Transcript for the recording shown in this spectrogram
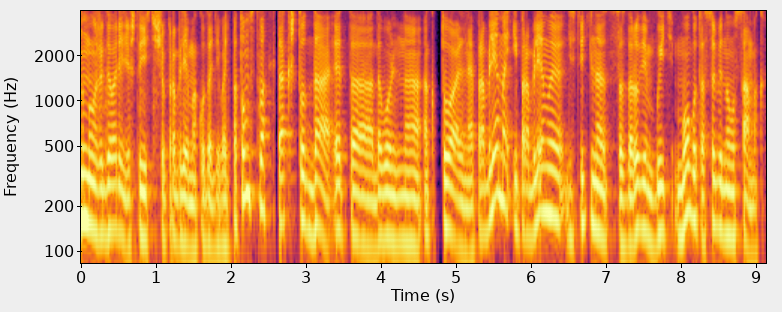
Ну, мы уже говорили, что есть еще проблема, куда девать потомство. Так что да, это довольно актуальная проблема, и проблемы действительно со здоровьем быть могут, особенно у самок.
